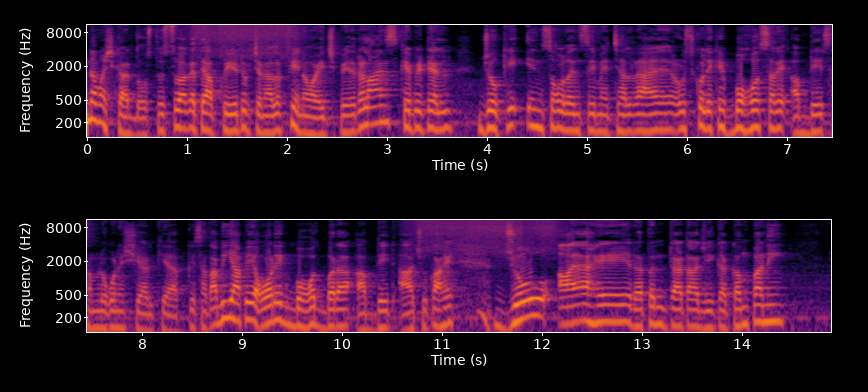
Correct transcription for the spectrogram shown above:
नमस्कार दोस्तों, स्वागत है आपको यूट्यूब चैनल फिनो एच पे। रिलायंस कैपिटल जो कि इंसॉल्वेंसी में चल रहा है, और उसको लेके बहुत सारे अपडेट्स हम लोगों ने शेयर किया आपके साथ। अभी यहाँ पे और एक बहुत बड़ा अपडेट आ चुका है, जो आया है रतन टाटा जी का कंपनी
